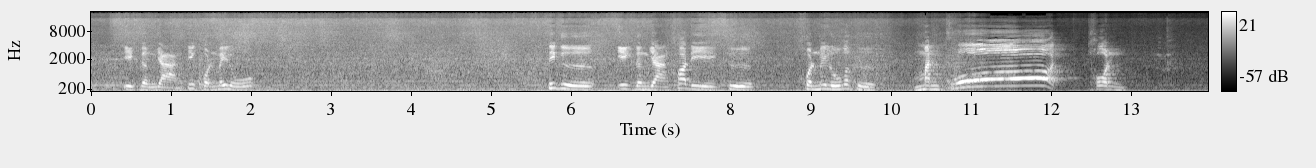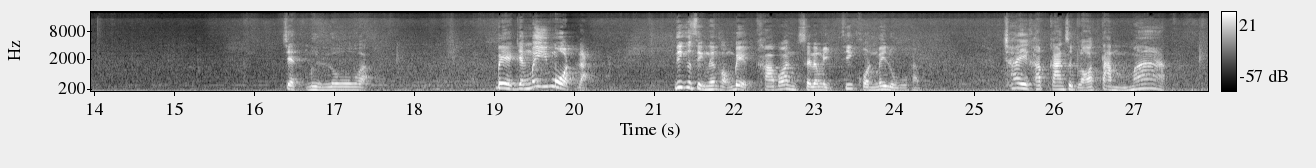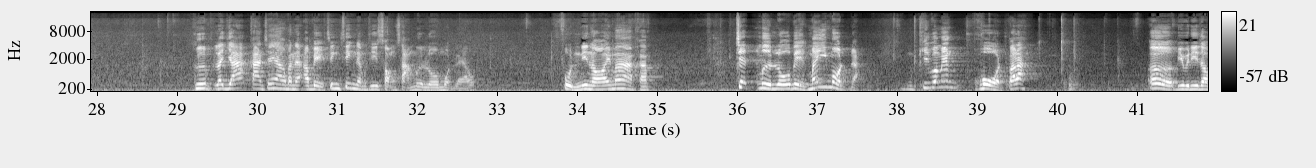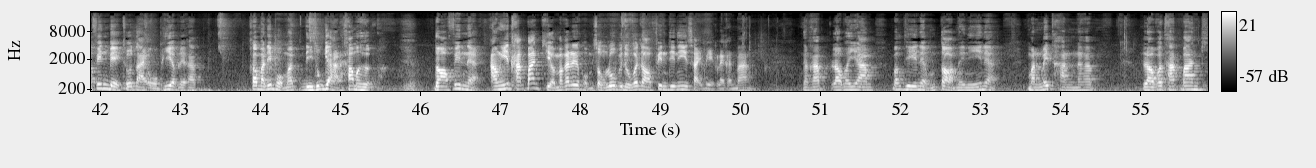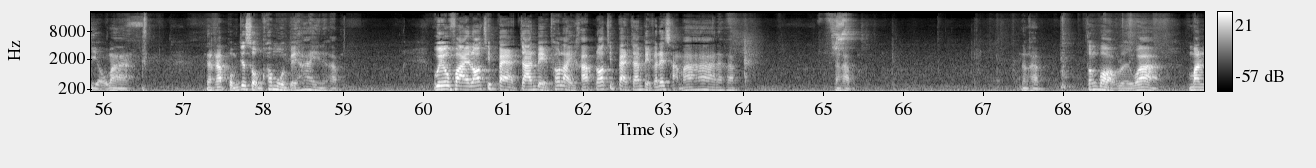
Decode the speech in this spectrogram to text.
อีกหนึ่งอย่างที่คนไม่รู้ นี่คือ อีกหนึ่งอย่างข้อดีคือคนไม่รู้ก็คือ มันโคตรทนเจ็ดหมื่นโลอะเบรกยังไม่หมดล่ะ นี่คือสิ่งหนึ่งของเบรกคาร์บอนเซรามิกที่คนไม่รู้ครับ ใช่ครับการสึกหรอต่ำมาก คือระยะการใช้งานมันเนี่ยเอาเบรกซิ่งๆเนี่ยบางทีสองสามหมื่นโลหมดแล้ว ฝุ่นนี่น้อยมากครับ เจ็ดหมื่นโลเบรกไม่หมดอะ คิดว่าแม่งโหดปะล่ะ เออ BVD Dolphin เบรกชุดไหนโอ้เพียบเลยครับ เข้ามาที่ผมอะดีทุกอย่างนะเข้ามาเหอะดอฟฟินเนี่ย เอางี้ทักบ้านเขียวมาก็ได้ผมส่งรูปไปดูว่าดอฟฟินที่นี่ใส่เบรกอะไรกันบ้างนะครับ เราพยายามบางทีเนี่ยผมตอบในนี้เนี่ย มันไม่ทันนะครับ เราก็ทักบ้านเขียวมานะครับ ผมจะส่งข้อมูลไปให้นะครับเวลไฟล้อสิบแปดจานเบรกเท่าไหร่ครับล้อสิบแปดจานเบรกก็ได้สามห้าห้านะครับนะครับ นะครับ ต้องบอกเลยว่ามัน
